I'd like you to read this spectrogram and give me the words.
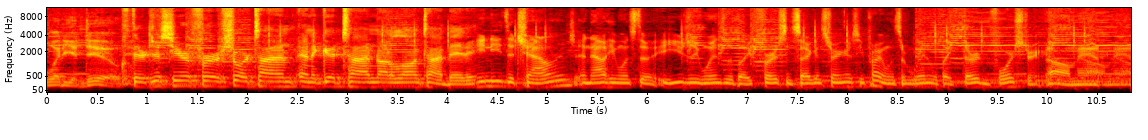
what do you do? They're just here for a short time and a good time, not a long time, baby. He needs a challenge, and now he wants to. He usually wins with like first and second stringers. He probably wants to win with like third and fourth stringers. Oh man, oh, man.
